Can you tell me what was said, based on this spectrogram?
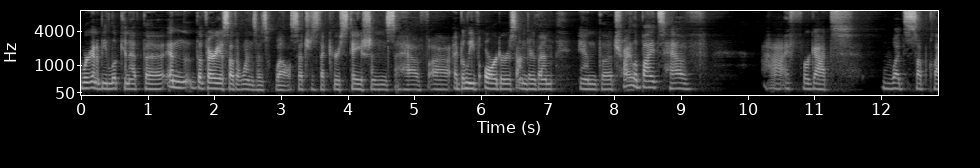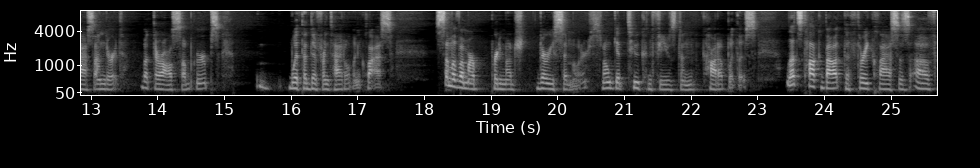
we're going to be looking at the and the various other ones as well, such as the crustaceans have, uh, I believe, orders under them, and the trilobites have, uh, I forgot what subclass under it, but they're all subgroups with a different title than class. Some of them are pretty much very similar, so don't get too confused and caught up with this. Let's talk about the three classes of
